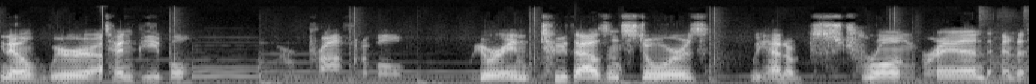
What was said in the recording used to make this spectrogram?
You know we were 10 people. We were profitable. We were in 2,000 stores. We had a strong brand and a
